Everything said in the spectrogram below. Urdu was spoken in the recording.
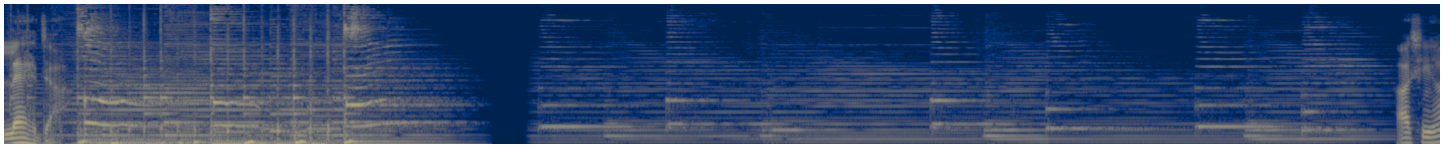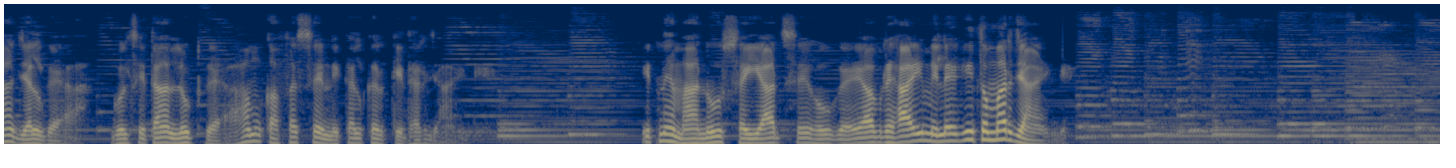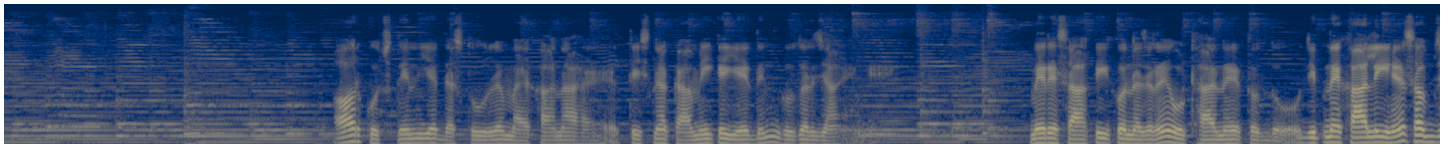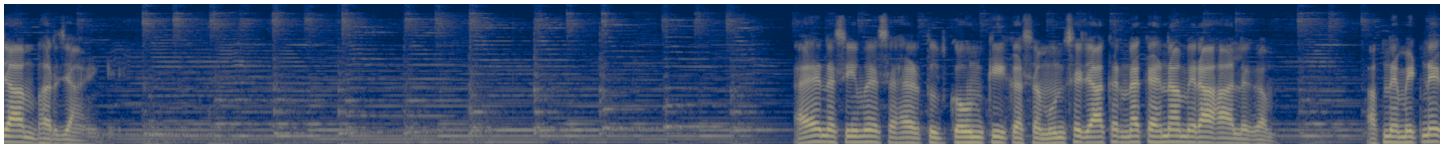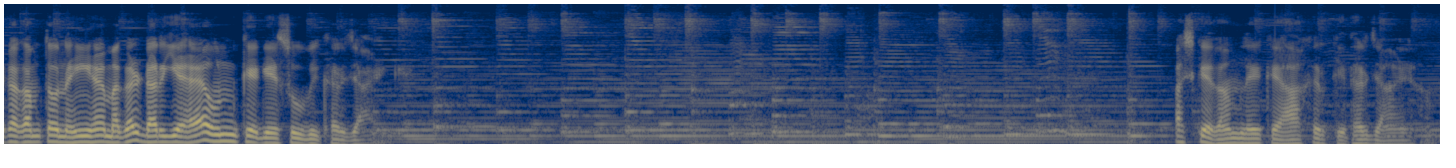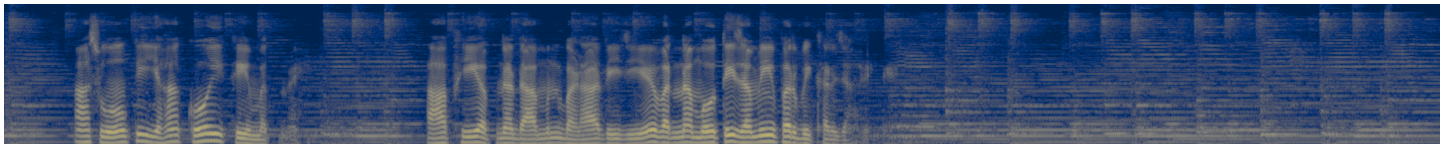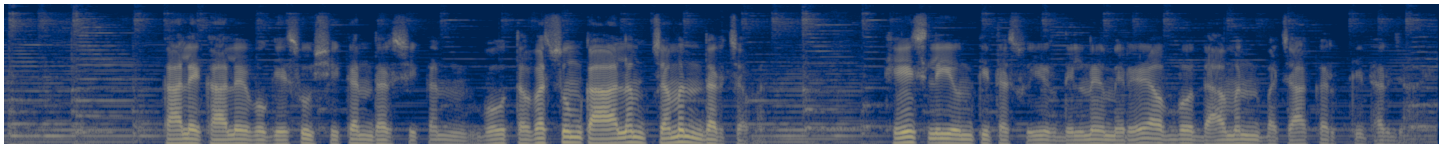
لہجہ۔ آشیاں جل گیا گلستان لٹ گیا، ہم قفس سے نکل کر کدھر جائیں گے؟ اتنے مانوس سیاد سے ہو گئے، اب رہائی ملے گی تو مر جائیں گے۔ اور کچھ دن یہ دستور میں خانہ ہے تشنا کامی کے یہ دن گزر جائیں گے۔ میرے ساقی کو نظریں اٹھانے تو دو، جتنے خالی ہیں سب جام بھر جائیں گے۔ اے نسیم سحر، تجھ کو ان کی قسم، ان سے جا کر نہ کہنا میرا حال غم۔ اپنے مٹنے کا غم تو نہیں ہے، مگر ڈر یہ ہے ان کے گیسو بکھر جائیں گے۔ اشک غم لے کے آخر کدھر جائیں ہم؟ آنسوؤں کی یہاں کوئی قیمت نہیں۔ آپ ہی اپنا دامن بڑھا دیجیے، ورنہ موتی زمین پر بکھر جائیں گے۔ کالے کالے وہ گیسو شکن در شکن، وہ تبسم کا عالم چمن در چمن۔ کھینچ لی ان کی تصویر دل نے میرے، اب وہ دامن بچا کر کدھر جائیں؟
